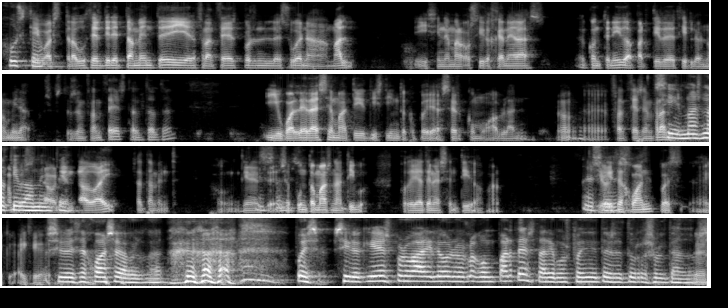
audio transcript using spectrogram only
Justo. igual si traduces directamente y el francés pues le suena mal. Y sin embargo, si generas el contenido a partir de decirle, no, mira, pues esto es en francés, tal, tal, tal. igual le da ese matiz distinto que podría ser como hablan eh, francés en Francia. Sí, más pues nativamente. orientado ahí, exactamente. Tiene ese, punto más nativo. Podría tener sentido. si lo dice Juan, pues hay que, Si lo dice Juan, será verdad. pues si lo quieres probar y luego nos lo compartes, estaremos pendientes de tus resultados.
